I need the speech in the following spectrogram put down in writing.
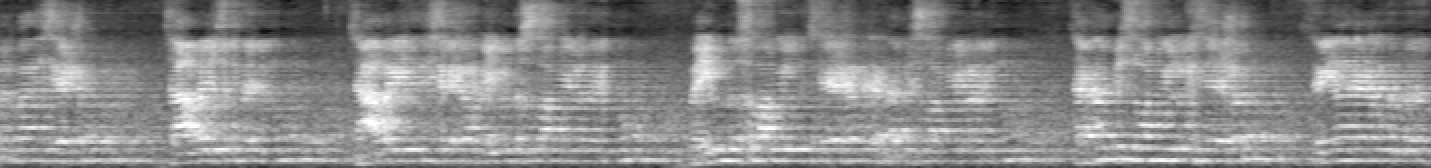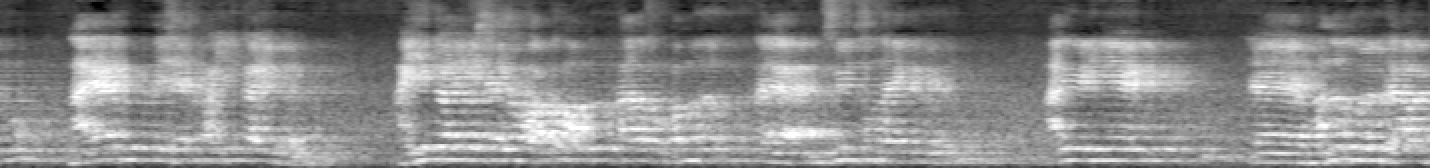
നിർമ്മാണത്തിന് ശേഷം ചാവരേശൻ വരുന്നു. ചാവരേശന് ശേഷം വൈകുണ്ഠസ്വാമികൾ വരുന്നു. വൈകുണ്ഠസ്വാമികൾക്ക് ശേഷം ചട്ടമ്പി സ്വാമികൾ വരുന്നു. ചട്ടമ്പി സ്വാമികൾക്ക് ശേഷം ശ്രീനാരായണ ഗുരു വരുന്നു. നാരായണ ഗുരുവിന് ശേഷം അയ്യങ്കാളി വരുന്നു. അയ്യങ്കാളിക്ക് ശേഷം വക്കം അബ്ദുൾ ഖാദർ മുഹമ്മദ് മുസ്ലിം സമുദായത്തിൽ വരുന്നു. അത് കഴിഞ്ഞ് മന്നത്തുൽപുരാമൻ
